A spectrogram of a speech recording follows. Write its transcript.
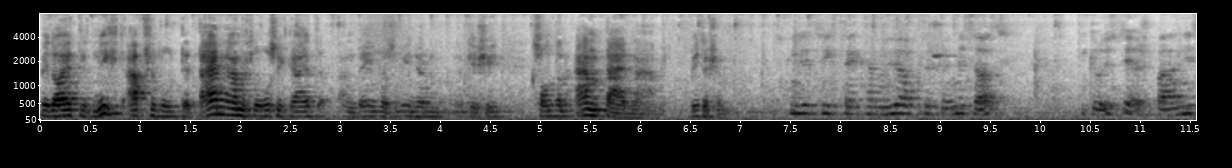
bedeutet nicht absolute Teilnahmslosigkeit an dem, was im Inneren geschieht, sondern Anteilnahme. Bitte schön. Es findet sich bei Camus auch der schöne Satz, die größte Ersparnis,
